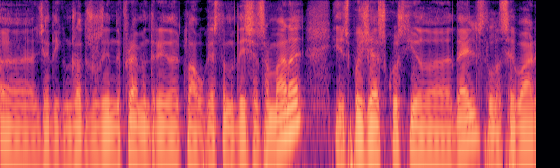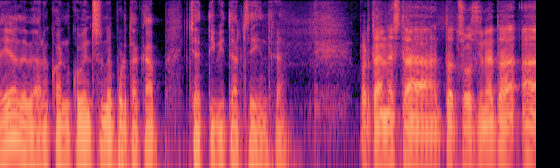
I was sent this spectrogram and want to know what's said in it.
eh, ja dic, nosaltres els de farem entrega de clau aquesta mateixa setmana i després ja és qüestió d'ells, de, de la seva àrea, de veure quan comencen a portar cap ja activitats dintre. Per tant, està tot solucionat a, a,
